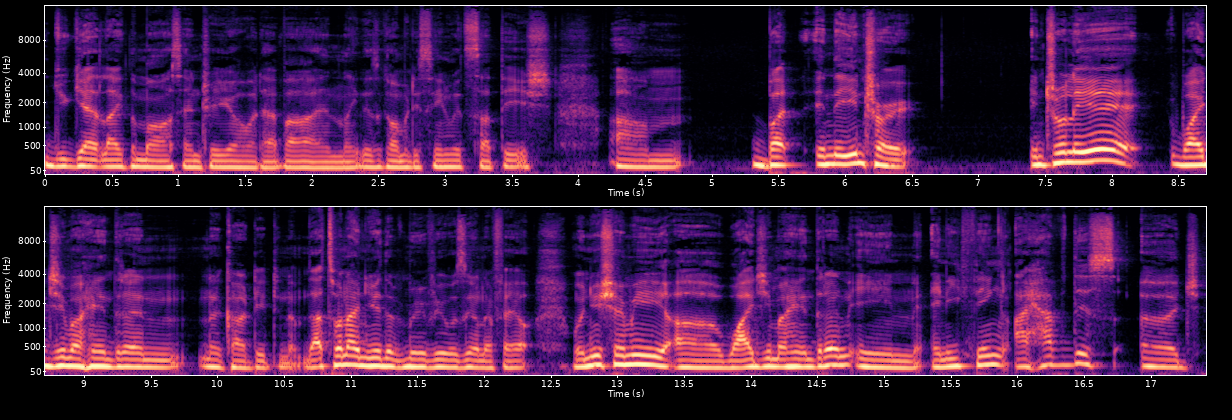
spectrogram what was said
you get like the mass entry or whatever and like this comedy scene with satish. Um but in the intro introலயே YG Mahendran Nakatitinam. That's when I knew the movie was gonna fail. When you show me uh, YG Mahendran in anything, I have this urge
